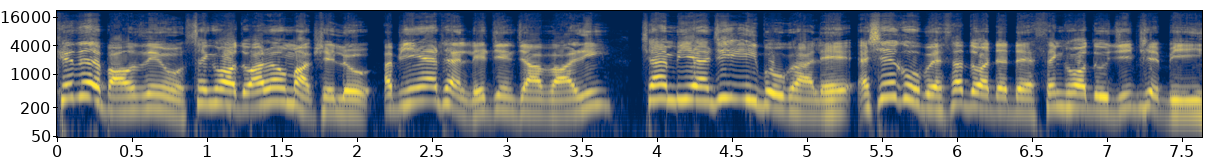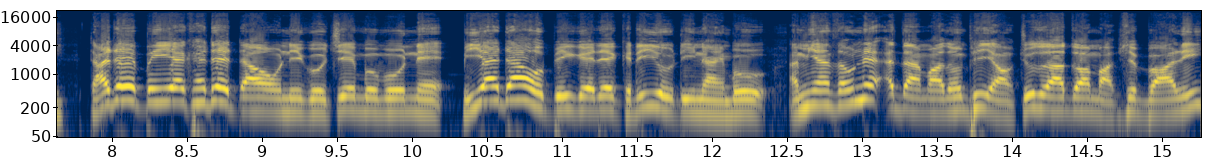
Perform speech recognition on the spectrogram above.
ခေတ်သစ်ဘောင်းစင်ကိုစိန်ခေါ်သွားတော့မှဖြစ်လို့အပြင်းအထန်လေ့ကျင့်ကြပါသည် ချန်ပီယံကြီးအီဘိုကလည်းအရှိကိုပဲဆက်သွားတတ်တဲ့စိန်ခေါ်သူကြီးဖြစ်ပြီးဒါတဲ့ပေးရခတ်တဲ့တာဝန်တွေကိုကျေမုံဖို့နဲ့မီယာတာကိုပေးခဲ့တဲ့ဂရီယိုတီနိုင်ဖို့အမြန်ဆုံးနဲ့အတန်မာဆုံးဖြစ်အောင်ကြိုးစားသွားမှာဖြစ်ပါသည်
